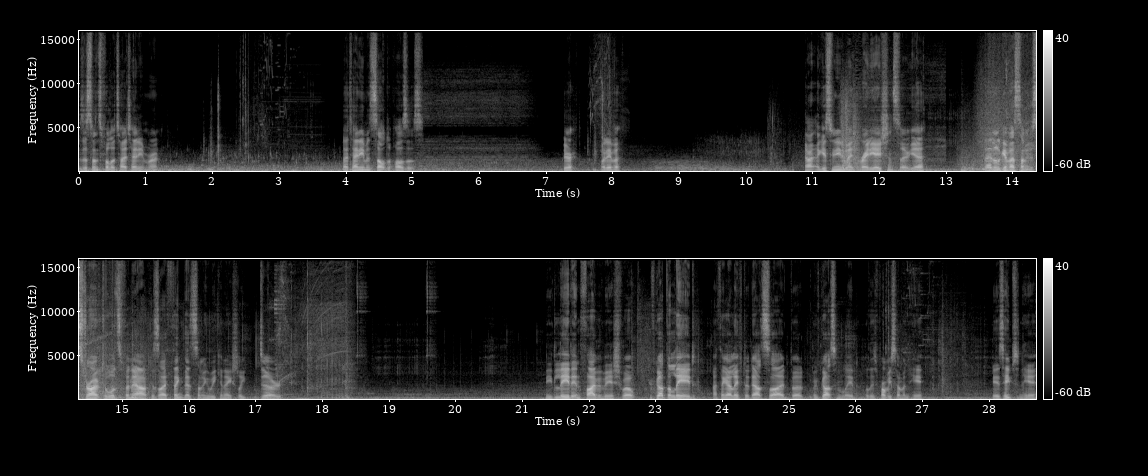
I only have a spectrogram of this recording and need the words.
This one's full of titanium, right? Titanium and salt deposits. Sure, whatever. Alright, I guess we need to make the radiation suit, yeah? That'll give us something to strive towards for now, because I think that's something we can actually do. Need lead and fiber mesh. Well, we've got the lead. I think I left it outside, but we've got some lead. Well, there's probably some in here. There's heaps in here.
